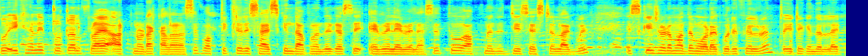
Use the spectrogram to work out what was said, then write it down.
তো এখানে টোটাল প্রায় আট, নটা কালার আছে। প্রত্যেকটারই সাইজ কিন্তু আপনাদের কাছে অ্যাভেলেবেল আছে। তো আপনাদের যে সাইজটা লাগবে স্ক্রিনশটের মাধ্যমে অর্ডার করে ফেলবেন। তো এটা কিন্তু লাইট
